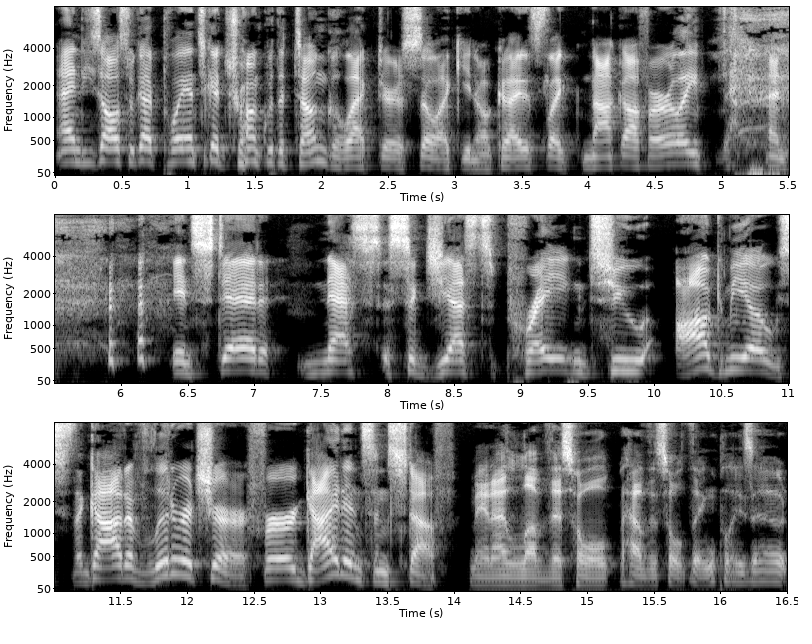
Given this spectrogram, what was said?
And he's also got plans to get drunk with the tongue collector. So, like, you know, could I just like knock off early? And Instead, Ness suggests praying to Ogmios, the god of literature, for guidance and stuff. Man, I love this whole how this whole thing plays out.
